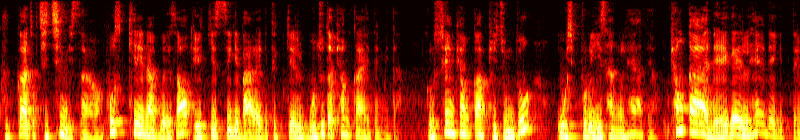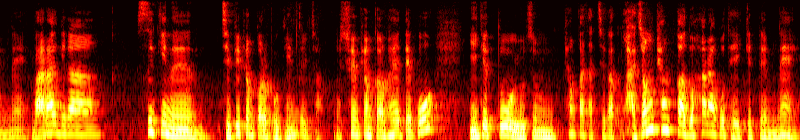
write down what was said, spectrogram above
국가적 지침이 있어요. 포스킬이라고 해서 읽기, 쓰기, 말하기, 듣기를 모두 다 평가해야 됩니다. 그리고 수행평가 비중도 50% 이상을 해야 돼요. 평가 4개를 해야 되기 때문에 말하기랑 쓰기는 지필평가를 보기 힘들죠. 수행평가로 해야 되고 이게 또 요즘 평가 자체가 과정 평가도 하라고 돼 있기 때문에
